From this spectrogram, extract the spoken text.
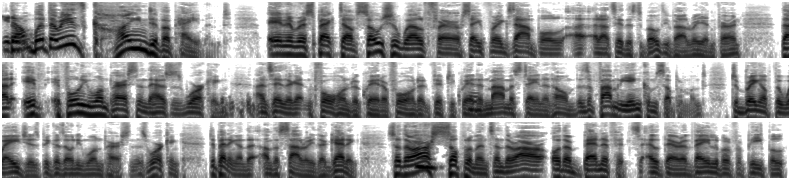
You There- know? but there is kind of a payment in a respect of social welfare. Say, for example, uh, and I'll say this to both you, Valerie and Fern, that if, if only one person in the house is working and say they're getting 400 quid or 450 quid and mama's staying at home, there's a family income supplement to bring up the wages because only one person is working, depending on the, on the salary they're getting. So there are supplements and there are other benefits out there available for people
